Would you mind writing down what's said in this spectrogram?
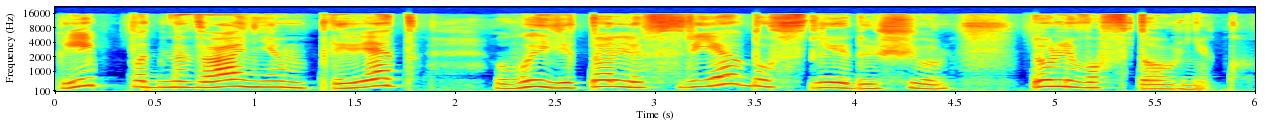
Клип под названием «Привет» выйдет то ли в среду в следующую, то ли во вторник.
